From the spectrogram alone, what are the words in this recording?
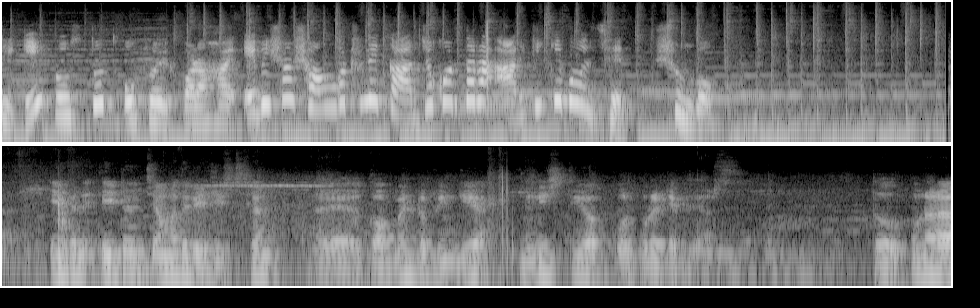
থেকে প্রস্তুত ও প্রয়োগ করা হয়। এ বিষয়ে সংগঠনের কার্যকর্তারা আর কি কি বলছেন, শুনব। এইখানে এইটা হচ্ছে আমাদের registration government of India ministry of corporate affairs তো ওনারা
